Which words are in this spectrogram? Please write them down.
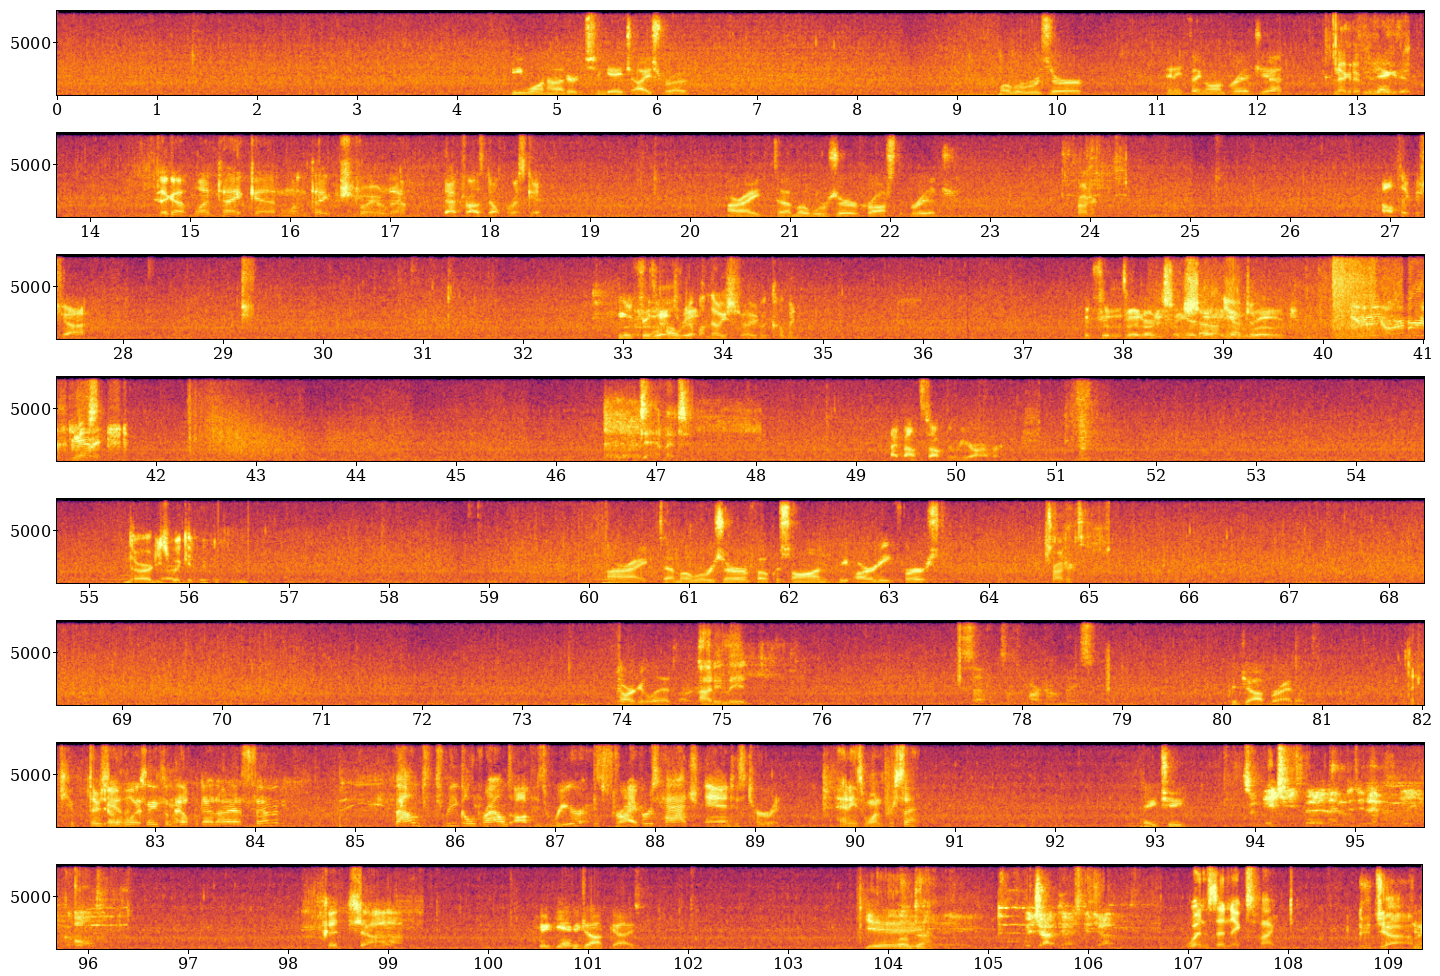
E100s, engage ice road. Mobile reserve, anything on bridge yet? Negative. I got one tank and one tank destroyer left. Zaptros, don't risk it. Alright, uh, mobile reserve cross the bridge. Roger. I'll take the shot. Look for that Hold threat. up on the ice road, we're coming. Look for the threat already somewhere Shut down on the the middle road. Enemy armor is damaged. Damn it. I bounced off the rear armor. The Artie's wicked. Wicked. Alright, uh, mobile reserve, focus on the Artie first. Roger. Target lit. Artie lit. Sevens, let's park on base. Good job, Bradley. Thank you. There's the Y'all other. boys need some help with that IS-7? Found three gold rounds off his rear, his driver's hatch, and his turret. And he's 1%. HE. So HE's better than, than gold. Good job. Good game. Good job, guys. Yeah. Well done. Good job, guys. Good job. When's the next fight? Good job.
